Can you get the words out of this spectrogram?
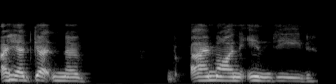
I had gotten a, I'm on Indeed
